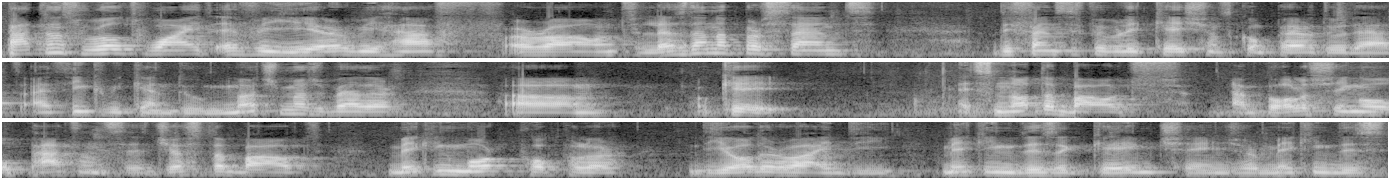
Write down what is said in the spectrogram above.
patents worldwide every year. We have around less than a percent defensive publications compared to that. I think we can do much, much better. Um, okay, it's not about abolishing all patents. It's just about making more popular the other ID, making this a game changer, making this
